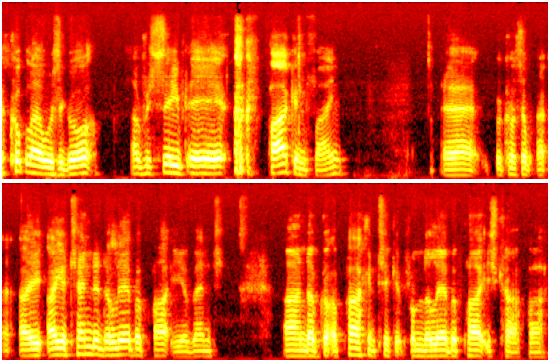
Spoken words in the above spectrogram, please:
a couple hours ago. I've received a parking fine uh, because I, I attended a Labour Party event and I've got a parking ticket from the Labour Party's car park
